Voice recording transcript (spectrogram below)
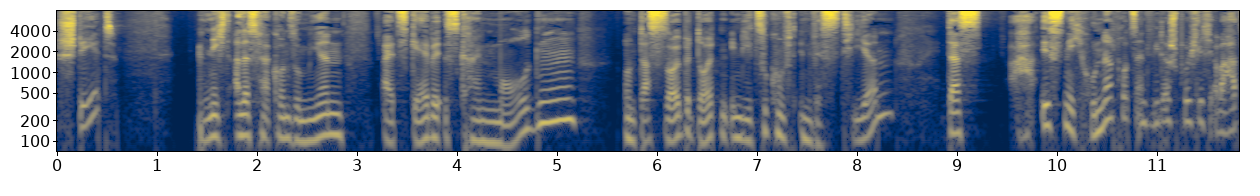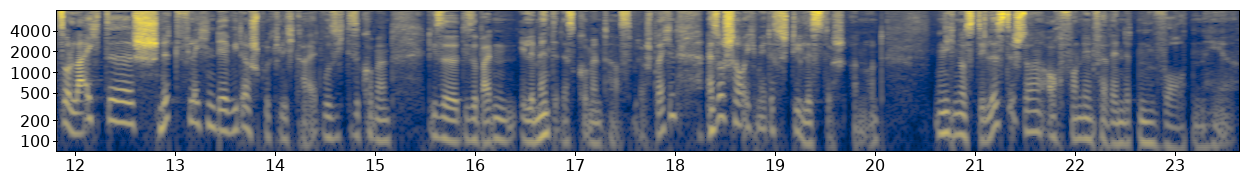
steht nicht alles verkonsumieren, als gäbe es kein Morgen und das soll bedeuten, in die Zukunft investieren. Das ist nicht 100% widersprüchlich, aber hat so leichte Schnittflächen der Widersprüchlichkeit, wo sich diese, diese, diese beiden Elemente des Kommentars widersprechen. Also schaue ich mir das stilistisch an und nicht nur stilistisch, sondern auch von den verwendeten Worten her.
